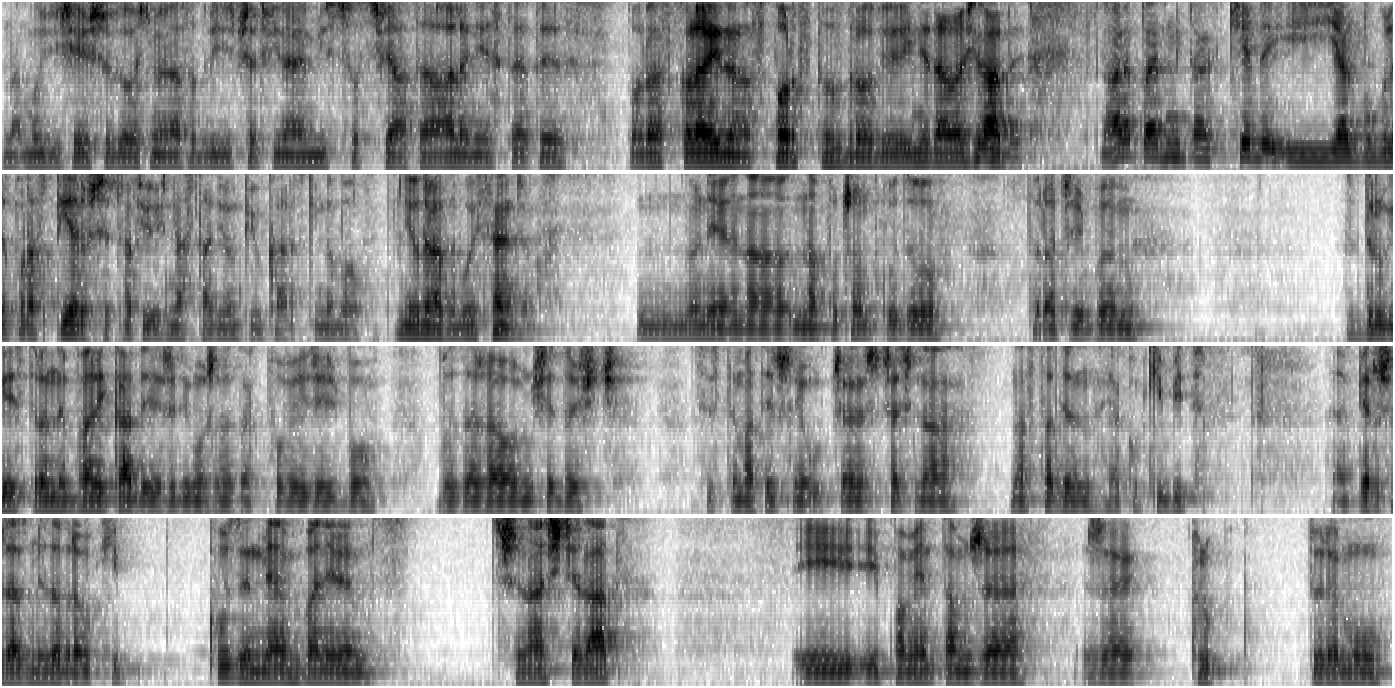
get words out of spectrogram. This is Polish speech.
mój dzisiejszy gość miał nas odwiedzić przed finałem Mistrzostw Świata, ale niestety po raz kolejny na sport to zdrowie i nie dałeś rady. No ale powiedz mi tak, kiedy i jak w ogóle po raz pierwszy trafiłeś na stadion piłkarski? No bo nie od razu byłeś sędzią. No nie, na, na początku to, to raczej byłem z drugiej strony barykady, jeżeli można tak powiedzieć, bo, bo zdarzało mi się dość systematycznie uczęszczać na, na stadion jako kibic. E, pierwszy raz mnie zabrał ki- kuzyn, miałem chyba, nie wiem, z 13 lat i, i pamiętam, że, że klub, któremu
